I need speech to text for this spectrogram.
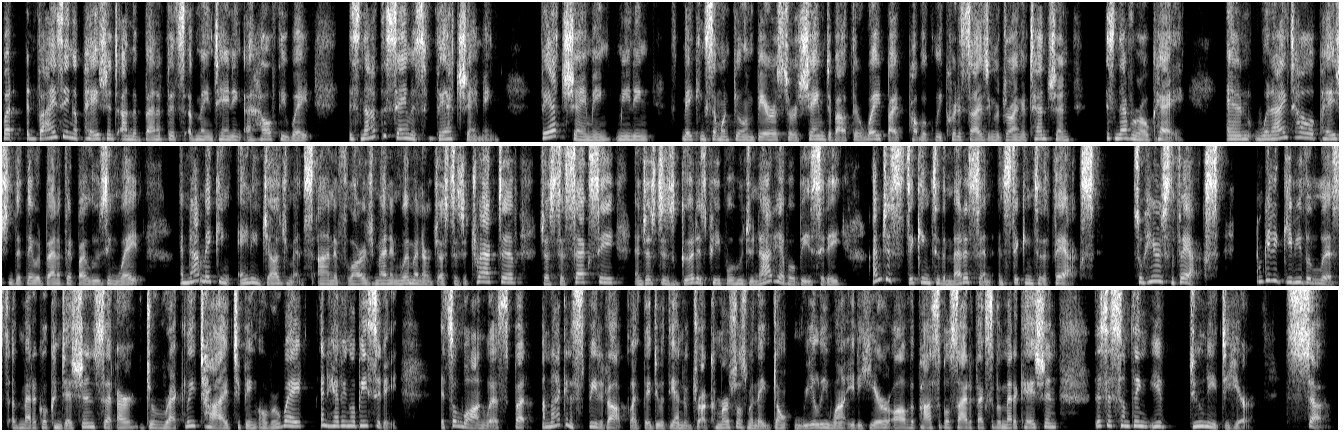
But advising a patient on the benefits of maintaining a healthy weight is not the same as fat shaming. Fat shaming, meaning making someone feel embarrassed or ashamed about their weight by publicly criticizing or drawing attention, is never okay. And when I tell a patient that they would benefit by losing weight, I'm not making any judgments on if large men and women are just as attractive, just as sexy, and just as good as people who do not have obesity. I'm just sticking to the medicine and sticking to the facts. So here's the facts. I'm going to give you the list of medical conditions that are directly tied to being overweight and having obesity. It's a long list, but I'm not going to speed it up like they do at the end of drug commercials when they don't really want you to hear all of the possible side effects of a medication. This is something you do need to hear. So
